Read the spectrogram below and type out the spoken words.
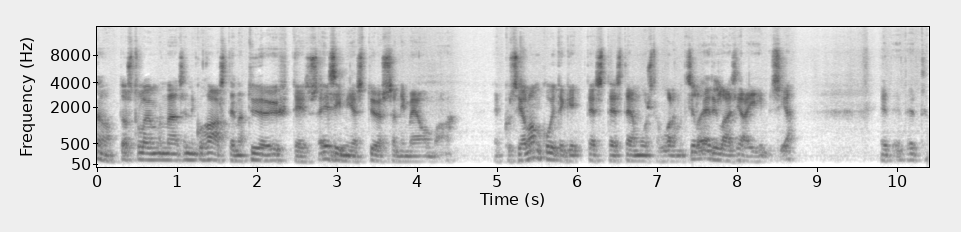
Joo, tuossa tulee näin sen niin kuin haasteena työyhteisössä, esimiestyössä nimenomaan. Et kun siellä on kuitenkin testeistä ja muista huolimatta, siellä on erilaisia ihmisiä – et, et, et,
